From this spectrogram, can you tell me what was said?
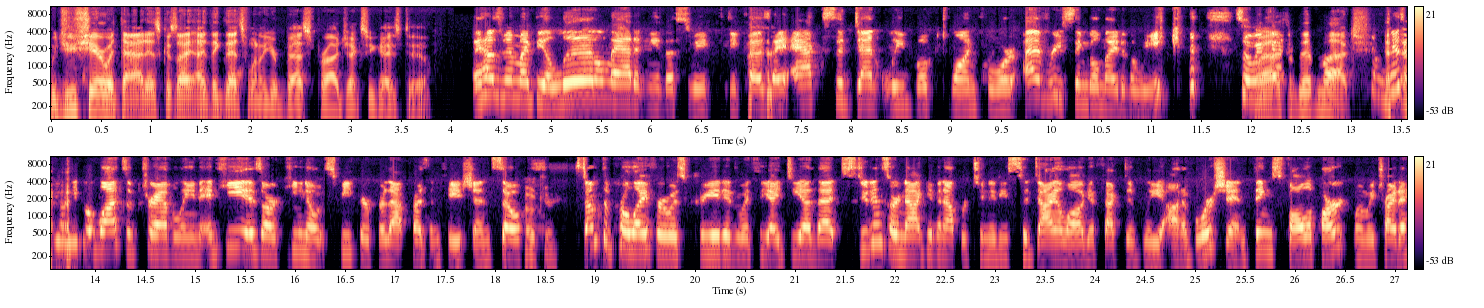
would you share what that is? Because I, I think that's one of your best projects you guys do. My husband might be a little mad at me this week because I accidentally booked one for every single night of the week. so well, that's a bit much. this week of lots of traveling, and he is our keynote speaker for that presentation. So okay. Stump the Pro Lifer was created with the idea that students are not given opportunities to dialogue effectively on abortion. Things fall apart when we try to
